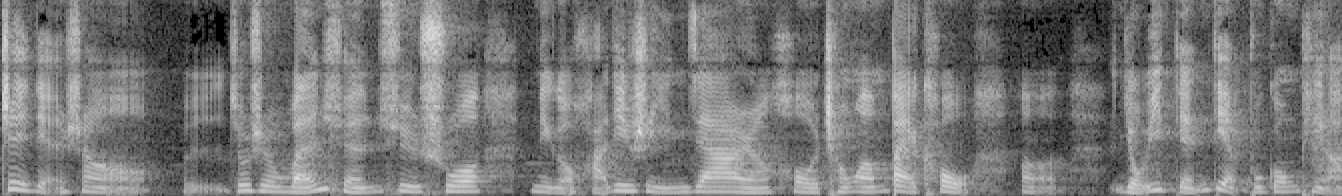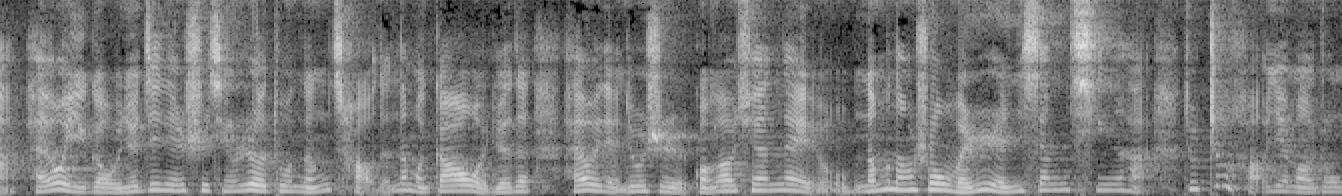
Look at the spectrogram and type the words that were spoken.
这一点上，呃，就是完全去说那个华帝是赢家，然后成王败寇，呃，有一点点不公平啊。还有一个，我觉得这件事情热度能炒得那么高，我觉得还有一点就是广告圈内能不能说文人相亲哈、就正好叶茂中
